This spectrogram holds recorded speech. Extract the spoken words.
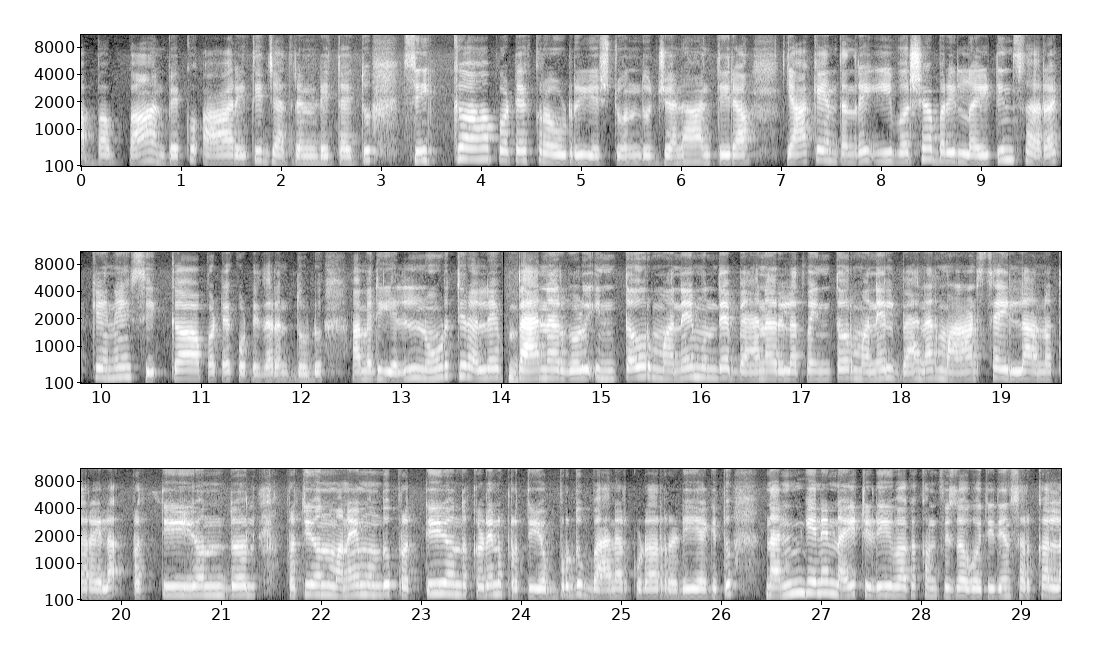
ಹಬ್ಬಬ್ಬ ಅನ್ಬೇಕು. ಆ ರೀತಿ ಜಾತ್ರೆ ನಡೀತಾ ಇತ್ತು. ಸಿಕ್ಕಾಪಟ್ಟೆ ಕ್ರೌಡ್ರಿ ಎಷ್ಟೊಂದು ಜನ ಅಂತೀರಾ? ಯಾಕೆ ಅಂತಂದರೆ ಈ ವರ್ಷ ಬರೀ ಲೈಟಿನ ಸರಕ್ಕೇನೆ ಸಿಕ್ಕಾಪಟ್ಟೆ ಕೊಟ್ಟಿದ್ದಾರೆ ಅಂತ ದುಡ್ಡು. ಆಮೇಲೆ ಎಲ್ಲಿ ನೋಡ್ತೀರ ಅಲ್ಲೇ ಬ್ಯಾನರ್ಗಳು, ಇಂಥವ್ರ ಮನೆ ಮುಂದೆ ಬ್ಯಾನರ್ ಇಲ್ಲ ಅಥವಾ ಇಂಥವ್ರ ಮನೇಲಿ ಬ್ಯಾನರ್ ಮಾಡಿಸೇ ಇಲ್ಲ ಅನ್ನೋ ಥರ ಇಲ್ಲ. ಪ್ರತಿಯೊಂದು ಪ್ರತಿಯೊಂದು ಮನೆ ಮುಂದೆ, ಪ್ರತಿಯೊಂದು ಕಡೆನೂ ಪ್ರತಿಯೊಬ್ಬರದ್ದು ಬ್ಯಾನರ್ ಕೂಡ ರೆಡಿಯಾಗಿತ್ತು ನನಗೇನೆ ನೈಟ್ ಇಳಿಯುವಾಗ ಕನ್ಫ್ಯೂಸ್ ಆಗೋಯ್ತು. ಇದೇನು ಸರ್ಕಲ್ಲ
